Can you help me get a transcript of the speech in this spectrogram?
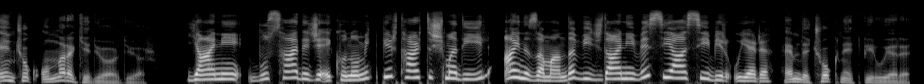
en çok onlar hak ediyor diyor. Yani bu sadece ekonomik bir tartışma değil, aynı zamanda vicdani ve siyasi bir uyarı. Hem de çok net bir uyarı.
